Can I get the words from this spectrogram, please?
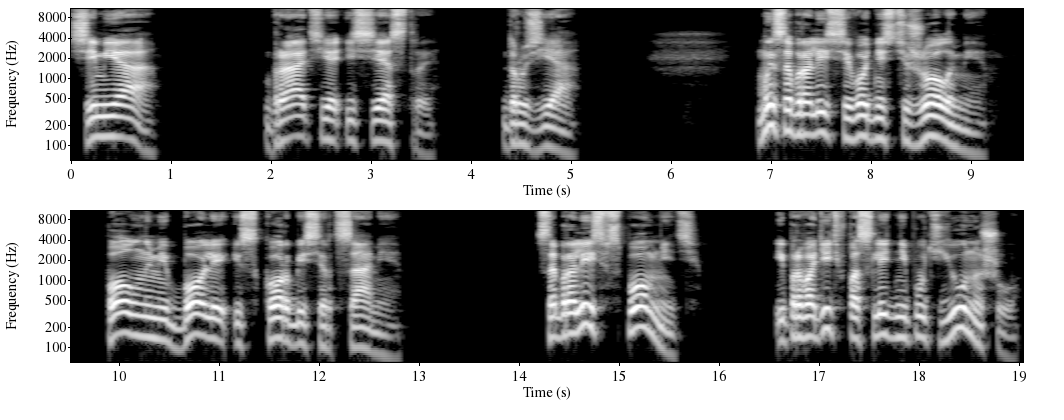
Семья, братья и сестры, друзья. Мы собрались сегодня с тяжелыми, полными боли и скорби сердцами. Собрались вспомнить и проводить в последний путь юношу,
